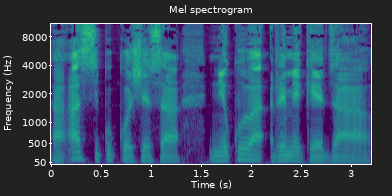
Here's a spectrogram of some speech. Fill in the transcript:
haasi kukoshesa nekuvaremekedza.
